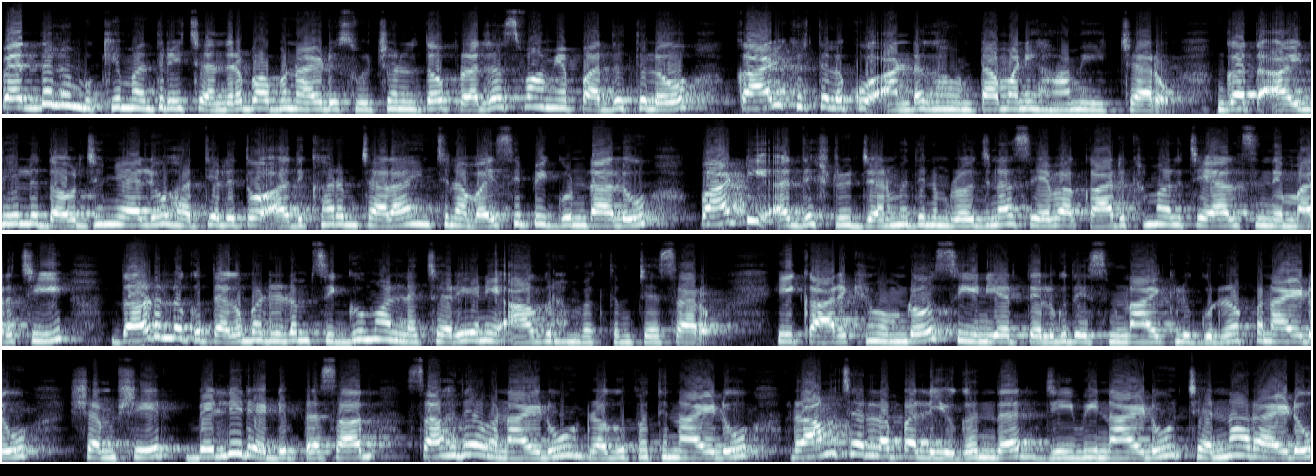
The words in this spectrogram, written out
పెద్దల ముఖ్యమంత్రి చంద్రబాబు నాయుడు సూచనలతో ప్రజాస్వామ్య పద్ధతిలో కార్యకర్తలకు అండగా ఉంటామని హామీ ఇచ్చారు. గత ఐదేళ్ళు దౌర్జన్యాలు హత్యలతో అధికారం చలాయించిన వైసీపీ గుండాలు పార్టీ అధ్యక్షుడు జన్మదినం రోజున సేవా కార్యక్రమాలు చేయాల్సింది మరచి దాడులకు తెగబడడం సిగ్గుమాలిన చర్యని ఆగ్రహం వ్యక్తం చేశారు. ఈ కార్యక్రమంలో సీనియర్ తెలుగుదేశం నాయకులు Gurrappa Naidu Shamsher Bellireddy Prasad Sahadeva Naidu Raghupathi Naidu Ramacharlapalli Yugandhar G V Naidu Chennarayudu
